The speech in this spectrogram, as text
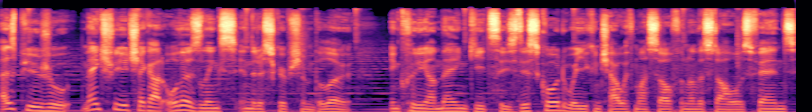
as per usual, make sure you check out all those links in the description below, including our main Geetsly's Discord where you can chat with myself and other Star Wars fans,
